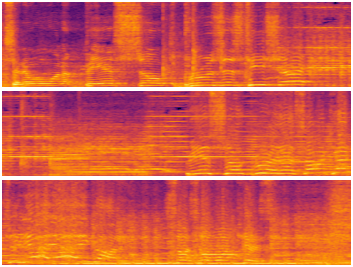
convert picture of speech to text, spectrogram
Does anyone want a beer-soaked bruises t-shirt? Beer-soaked bruises. Someone catch it. Yeah, yeah, he got it. So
